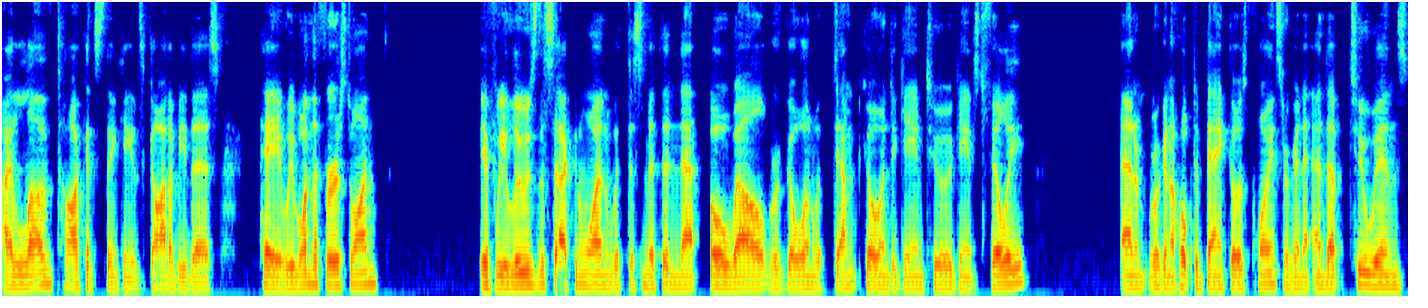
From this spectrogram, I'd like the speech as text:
I love Tocchet's thinking it's got to be this. Hey, we won the first one. If we lose the second one with DeSmith in net, oh well, we're going with Demko into game two against Philly, and we're gonna hope to bank those points. We're gonna end up two wins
